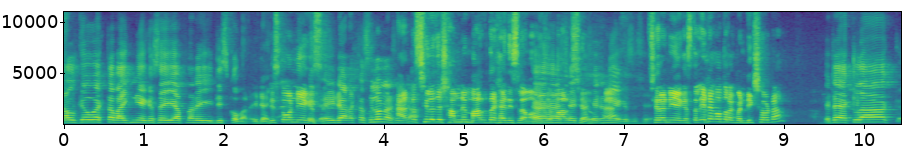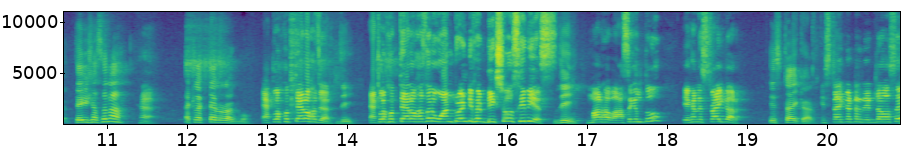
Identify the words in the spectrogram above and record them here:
কালকেও একটা বাইক নিয়ে গেছে এই আপনার এই ডিসকভার এটা ডিসকভার নিয়ে গেছে। এইটা আরেকটা ছিল না সেটা? আরেকটা ছিল যে সামনে মার্ক দেখাই দিছিলাম আমি হ্যাঁ, যে হ্যাঁ, মার্ক সেটা, ছিল। সেটা হ্যাঁ? নিয়ে গেছে সেটা নিয়ে গেছে। তাহলে এটা কত রাখবেন? ডিক্সটা এটা এক লাখ তেইশ আছে না? হ্যাঁ। এক লাখ তেরো রাখব। এক লক্ষ তেরো হাজার। জি। এক লক্ষ তেরো হাজার ওয়ান টোয়েন্টি ফাইভ ডিক্স সিবিএস জি। মার হাবা আছে কিন্তু এখানে স্ট্রাইকার স্ট্রাইকার স্ট্রাইকারটা রেট দেওয়া আছে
